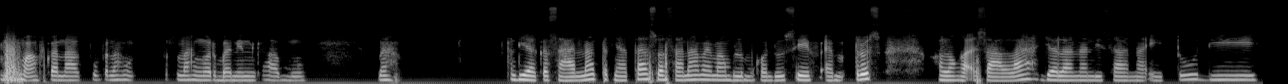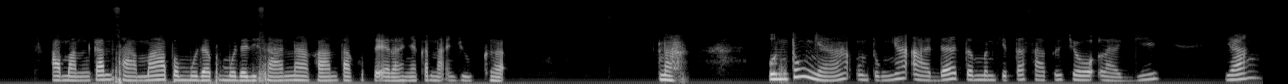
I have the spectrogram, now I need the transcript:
maafkan aku pernah pernah ngorbanin kamu. Nah, dia ke sana ternyata suasana memang belum kondusif. Em, terus kalau nggak salah jalanan di sana itu diamankan sama pemuda-pemuda di sana kan takut daerahnya kena juga. Nah, untungnya, untungnya ada temen kita satu cowok lagi yang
